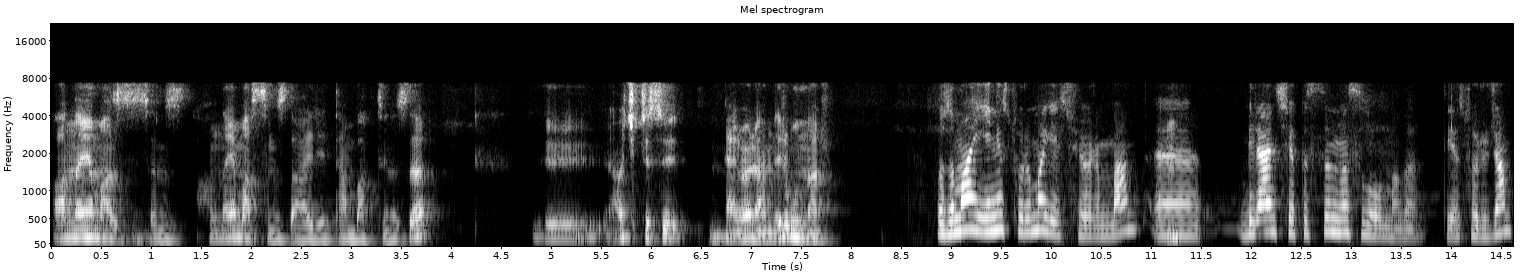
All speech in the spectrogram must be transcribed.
Anlayamazsınız, anlayamazsınız da ayrıyetten baktığınızda. E, açıkçası yani önemleri bunlar. O zaman yeni soruma geçiyorum ben. Ee, branch yapısı nasıl olmalı diye soracağım.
